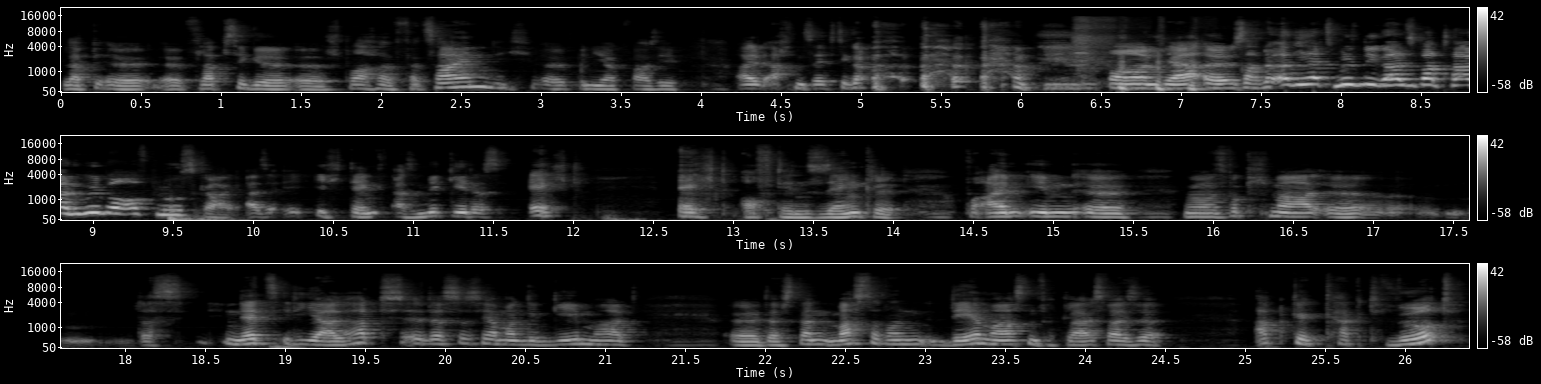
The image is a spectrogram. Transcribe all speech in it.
lap, äh, äh, flapsige äh, Sprache verzeihen. Ich äh, bin ja quasi alt 68er. und ja, äh, sagte, äh, jetzt müssen die ganzen Parteien rüber auf Blue Sky. Also ich, ich denke, also mir geht das echt, echt auf den Senkel. Vor allem eben, wenn man es wirklich mal das Netzideal hat, das es ja mal gegeben hat, dass dann Mastodon dermaßen vergleichsweise abgekackt wird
